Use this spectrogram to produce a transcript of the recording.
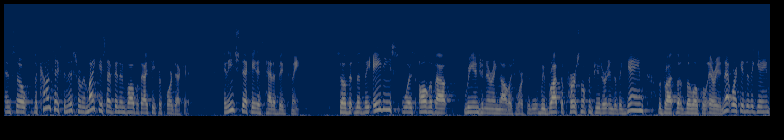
And so the context in this room, in my case, I've been involved with IT for four decades. And each decade has had a big theme. So the, the, the 80s was all about re-engineering knowledge work. We brought the personal computer into the game, we brought the, the local area network into the game,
